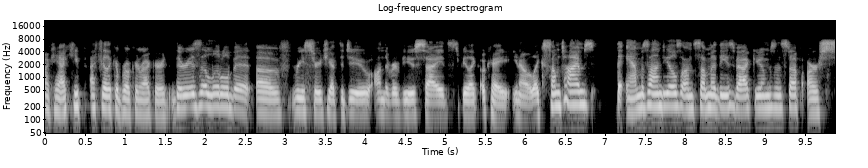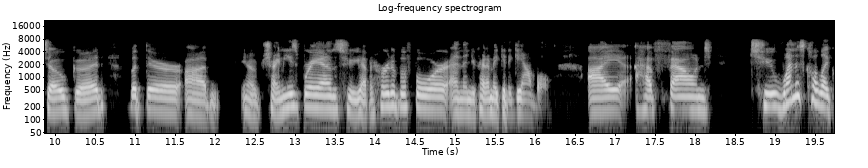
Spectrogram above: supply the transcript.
okay, I keep I feel like a broken record. There is a little bit of research you have to do on the review sites to be like, okay, you know, like sometimes the Amazon deals on some of these vacuums and stuff are so good, but they're um, you know Chinese brands who you haven't heard of before, and then you're kind of making a gamble. I have found two. One is called like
